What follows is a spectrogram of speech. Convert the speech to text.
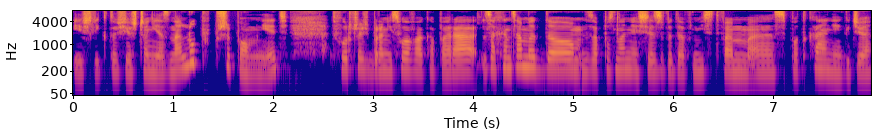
jeśli ktoś jeszcze nie zna, lub przypomnieć twórczość Bronisława Kapera. Zachęcamy do zapoznania się z wydawnictwem e, Spotkanie, gdzie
